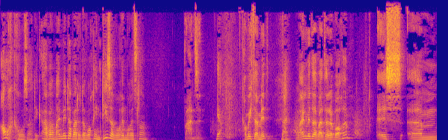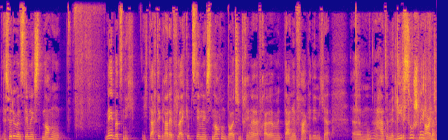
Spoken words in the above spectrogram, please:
Auch großartig. Aber mein Mitarbeiter der Woche in dieser Woche, Moritz Lang. Wahnsinn. Ja. Komme ich da mit? Nein. Mein Mitarbeiter der Woche ist, ähm, es wird übrigens demnächst noch ein, nee, wird's nicht. Ich dachte gerade, vielleicht gibt's demnächst noch einen deutschen Trainer der Freiburg mit Daniel Farke, den ich ja ähm, hatte mit, lief mit so schlecht Norwich.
